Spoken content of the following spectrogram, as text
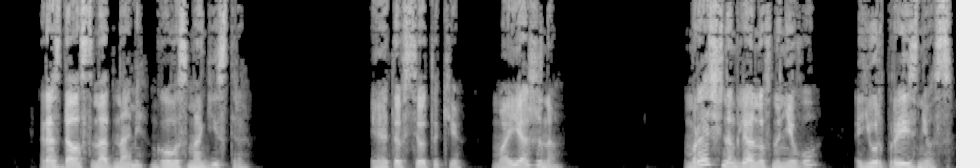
— раздался над нами голос магистра. «Это все-таки моя жена?» Мрачно глянув на него, Юр произнес.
